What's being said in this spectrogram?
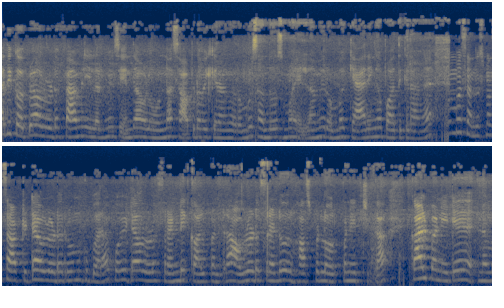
அதுக்கப்புறம் அவளோட ஃபேமிலி எல்லாருமே சேர்ந்து அவளை ஒன்றா சாப்பிட வைக்கிறாங்க. ரொம்ப சந்தோஷமாக எல்லாமே ரொம்ப கேரிங்காக பார்த்துக்கிறாங்க ரொம்ப சந்தோஷமாக சாப்பிட்டுட்டு அவளோட ரூமுக்கு போகிறா போயிட்டு அவளோட ஃப்ரெண்டுக்கு கால் பண்ணுறா அவளோட ஃப்ரெண்டு ஒரு ஹாஸ்பிட்டலில் ஒர்க் பண்ணிட்டுருக்கா கால் பண்ணிவிட்டு நம்ம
